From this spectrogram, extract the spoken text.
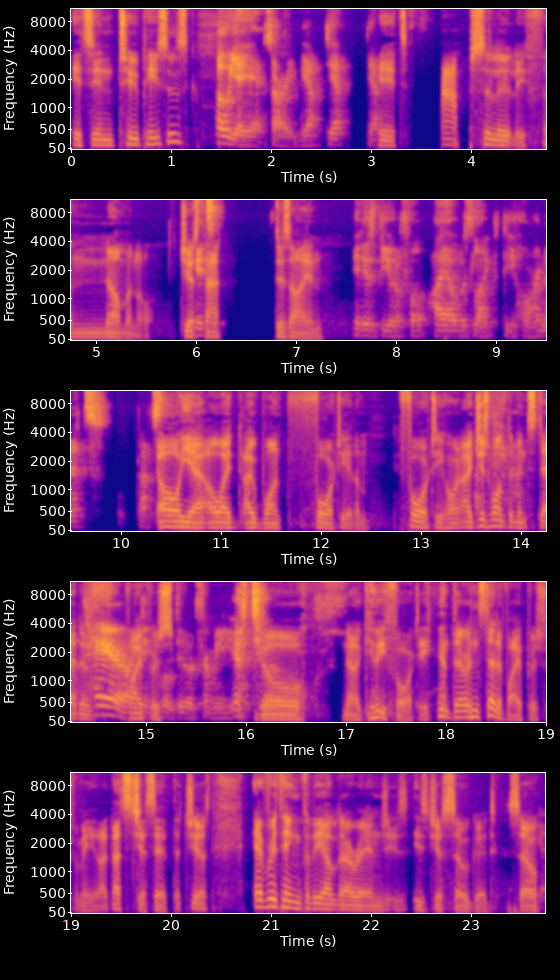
it's in two pieces. Oh yeah, yeah. Sorry. Yeah, yeah, yep. It's absolutely phenomenal. Just It's- that design. It is beautiful. I always liked the Hornets. That's Oh yeah. Oh, I I want forty of them. Forty horn. I just want them instead a of pair. I think vipers. will do it for me. Two of them. No, no, give me forty. They're instead of vipers for me. Like that's just it. That's just everything for the Eldar range is is just so good. So Yeah.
